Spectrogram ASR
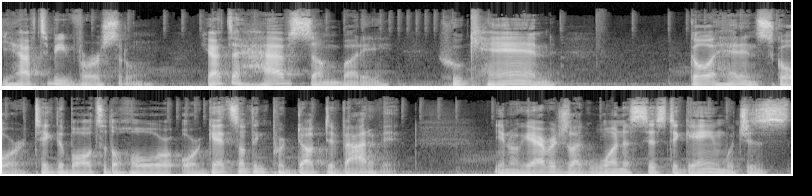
you have to be versatile. You have to have somebody who can go ahead and score, take the ball to the hole, or get something productive out of it. You know, he averaged like one assist a game, which is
